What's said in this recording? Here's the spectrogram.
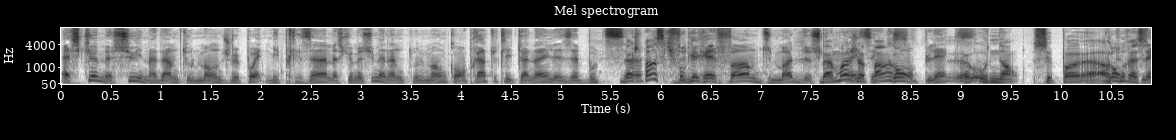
Est-ce que monsieur et madame tout le monde, je veux pas être méprisant, mais est-ce que monsieur et madame tout le monde comprend toutes les tenants et les aboutissants Ben, je pense qu'il faut que- réforme du mode de scrutin? Ben moi, je pense. complexe. Euh, oh, non, c'est pas. euh, En tout respect,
